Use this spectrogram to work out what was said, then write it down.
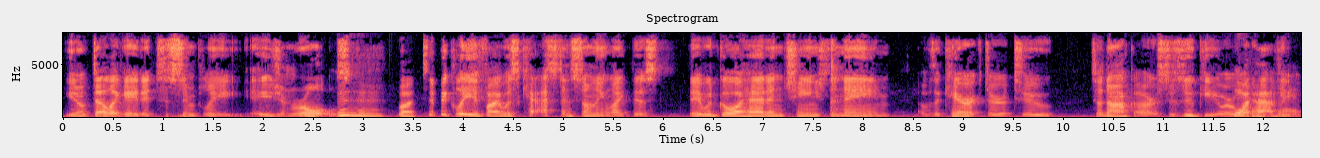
you know delegated to simply Asian roles. But typically, if I was cast in something like this, they would go ahead and change the name of the character to Tanaka or Suzuki or what have you.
